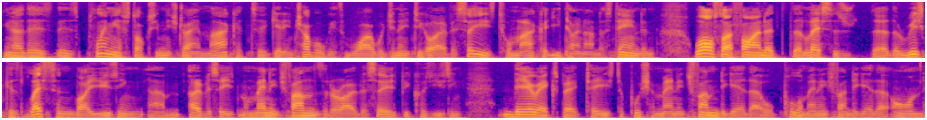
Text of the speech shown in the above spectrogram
you know, there's there's plenty of stocks in the Australian market to get in trouble with. Why would you need to go overseas to a market you don't understand? And whilst I find that the less is the, the risk is lessened by using um, overseas managed funds that are overseas because using their expertise to push a managed fund together or pull a managed fund together on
